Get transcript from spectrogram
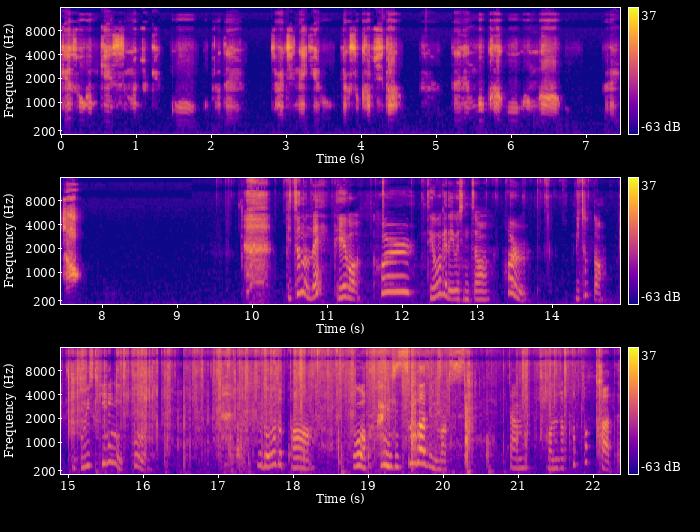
계속 함께 했으면 좋겠고 다들 잘 지내기로 약속합시다. 늘 행복하고 건강하고. 알죠? 미쳤는데? 대박. 헐. 대박이다 이거 진짜. 헐. 미쳤다. 보이스 키링이 있고. 이거 너무 좋다. 우와 쏟아진 막스 짠. 먼저 포토카드.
